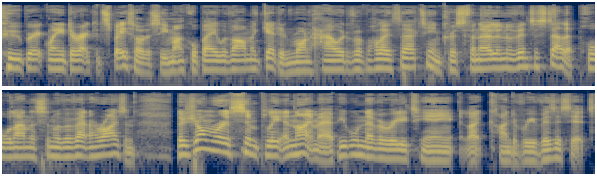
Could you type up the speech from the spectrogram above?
Kubrick when he directed Space Odyssey, Michael Bay with Armageddon, Ron Howard with Apollo 13, Christopher Nolan with Interstellar, Paul Anderson with Event Horizon. The genre is simply a nightmare. People never really t- like kind of revisit it.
